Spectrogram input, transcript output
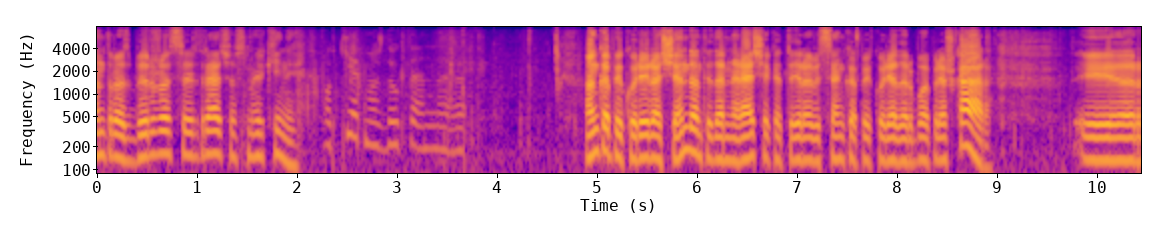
antras biržose ir trečias merkiniai. O kiek maždaug ten... Ankapiai, kurie yra šiandien, tai dar nereiškia, kad tai yra visi ankapiai, kurie dar buvo prieš karą. Ir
